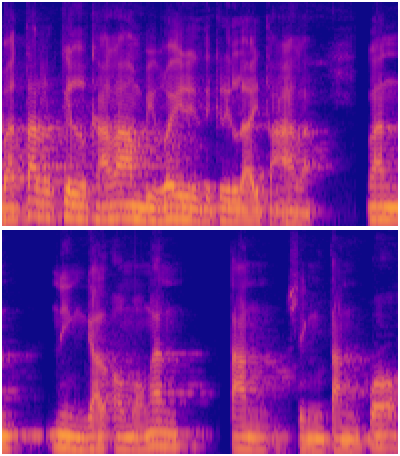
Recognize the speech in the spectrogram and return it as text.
wa tarkil kalam bi ghairi dzikrillah taala. Lan ninggal omongan tan sing tanpa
